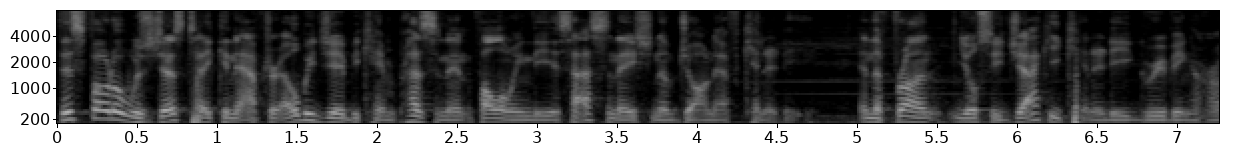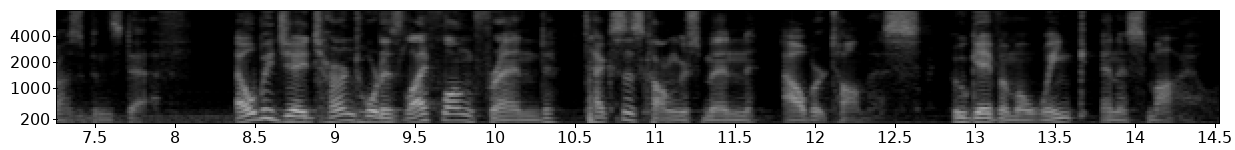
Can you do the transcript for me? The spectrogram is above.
This photo was just taken after LBJ became president following the assassination of John F. Kennedy. In the front, you'll see Jackie Kennedy grieving her husband's death. LBJ turned toward his lifelong friend, Texas Congressman Albert Thomas, who gave him a wink and a smile.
